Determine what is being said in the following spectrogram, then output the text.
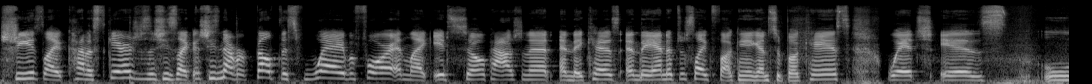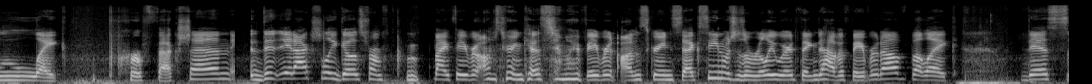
she's like kind of scared. She's, she's like she's never felt this way before, and like it's so passionate. And they kiss, and they end up just like fucking against a bookcase, which is like perfection. It actually goes from my favorite on-screen kiss to my favorite on-screen sex scene, which is a really weird thing to have a favorite of, but like this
